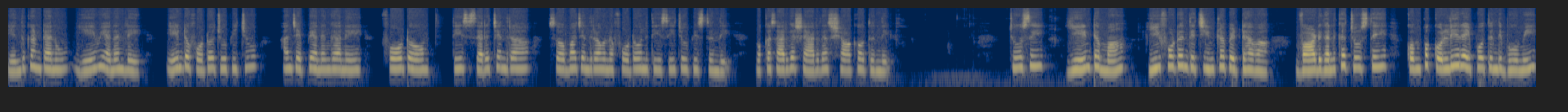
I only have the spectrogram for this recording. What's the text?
ఎందుకంటాను? ఏమి అనలే ఏంటో ఫోటో చూపించు అని చెప్పి అనగానే ఫోటో తీసి శరచంద్ర శోభాచంద్ర ఉన్న ఫోటోని తీసి చూపిస్తుంది. ఒక్కసారిగా శారద షాక్ అవుతుంది. చూసి ఏంటమ్మా ఈ ఫోటోని తెచ్చి ఇంట్లో పెట్టావా? వాడు గనక చూస్తే కొంప కొల్లీరైపోతుంది భూమి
